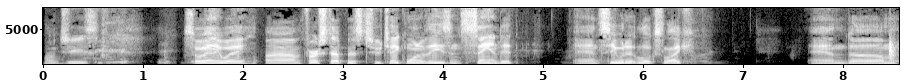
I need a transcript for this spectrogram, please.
Oh, jeez. So anyway, um, first step is to take one of these and sand it, and see what it looks like. And um,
